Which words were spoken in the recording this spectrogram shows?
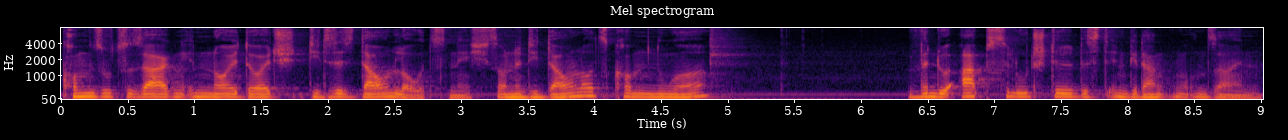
kommen sozusagen in Neudeutsch diese Downloads nicht, sondern die Downloads kommen nur, wenn du absolut still bist in Gedanken und Sein.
